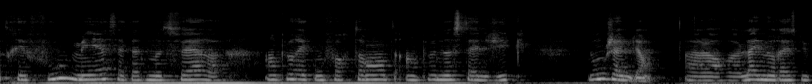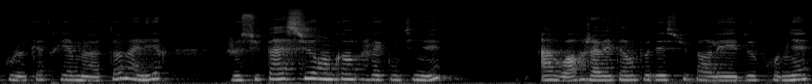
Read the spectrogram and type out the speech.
très fou, mais il y a cette atmosphère un peu réconfortante, un peu nostalgique, donc j'aime bien. Alors euh, là, il me reste du coup le quatrième euh, tome à lire. Je suis pas sûre encore que je vais continuer. À voir. J'avais été un peu déçue par les deux premiers.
